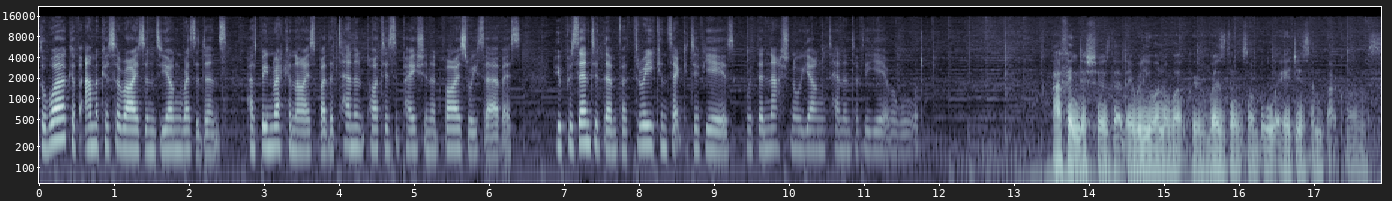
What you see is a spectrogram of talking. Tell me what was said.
The work of Amicus Horizon's young residents has been recognised by the Tenant Participation Advisory Service, who presented them for three consecutive years with the National Young Tenant of the Year award. I think this shows that they really want to work with residents of all ages and backgrounds.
